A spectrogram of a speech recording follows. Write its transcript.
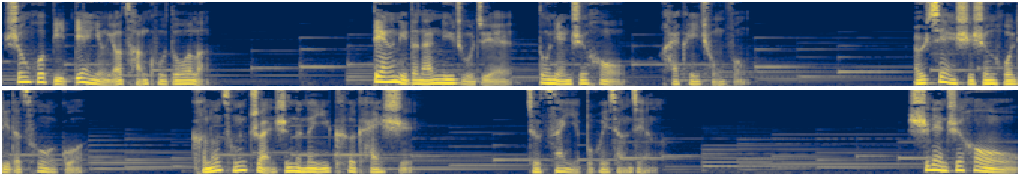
生活比电影要残酷多了。电影里的男女主角多年之后还可以重逢，而现实生活里的错过，可能从转身的那一刻开始。就再也不会相见了。失恋之后，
